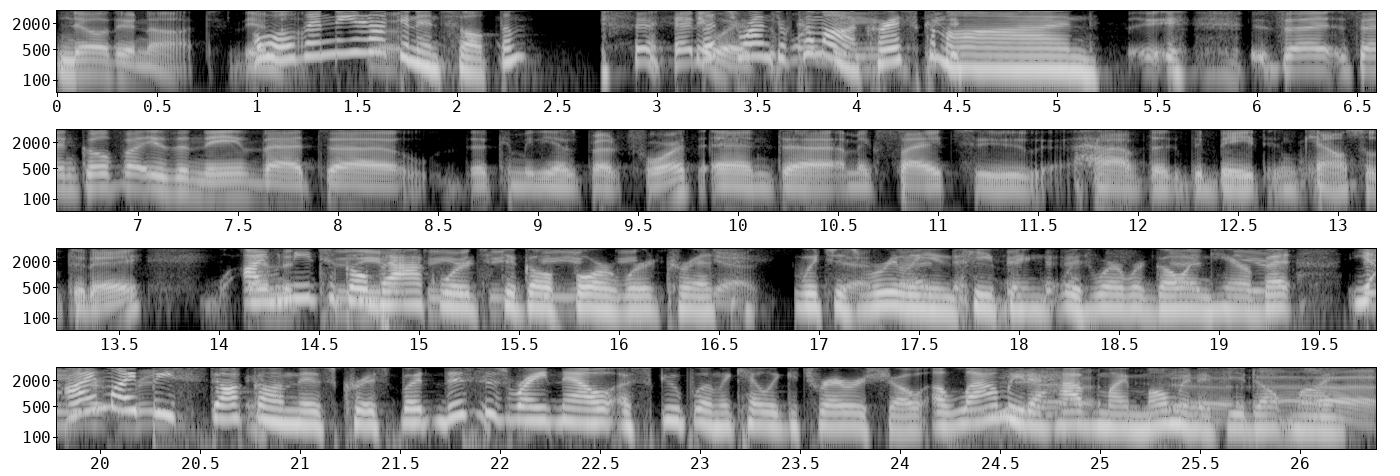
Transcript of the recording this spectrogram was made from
No, they're not. They're oh well, not. then you're not going to insult them. anyway, Let's run through. Come on, Chris. Come on. Sankofa is a name that uh, the committee has brought forth, and uh, I'm excited to have the debate in council today. I and need to go backwards to, go forward, Chris, yes, which is yes, really in keeping with where we're going here. But yeah, I might be stuck on this, Chris. But this is right now a scoop on the Kelly Cutrara show. Allow me yeah, to have my moment, yeah, if you don't mind. Uh,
